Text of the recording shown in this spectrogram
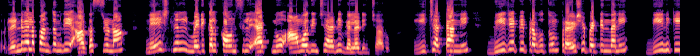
రెండు వేల పంతొమ్మిది ఆగస్టున నేషనల్ మెడికల్ కౌన్సిల్ యాక్ట్ను ఆమోదించారని వెల్లడించారు. ఈ చట్టాన్ని బీజేపీ ప్రభుత్వం ప్రవేశపెట్టిందని దీనికి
